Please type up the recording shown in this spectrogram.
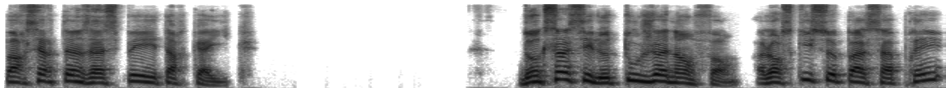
par certains aspects, est archaïque. Donc ça, c'est le tout jeune enfant. Alors ce qui se passe après,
